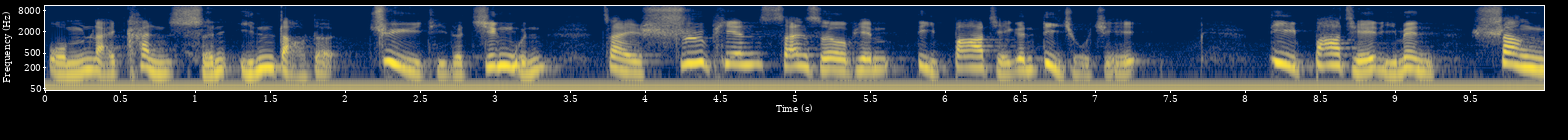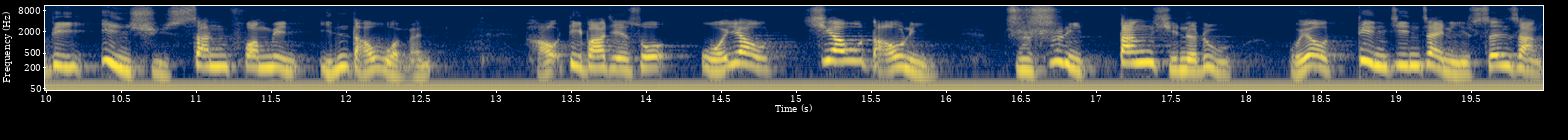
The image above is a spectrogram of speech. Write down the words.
我们来看神引导的具体的经文，在诗篇三十二篇第八节跟第九节。第八节里面，上帝应许三方面引导我们。好，第八节说：“我要教导你，只是你当行的路；我要定睛在你身上，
